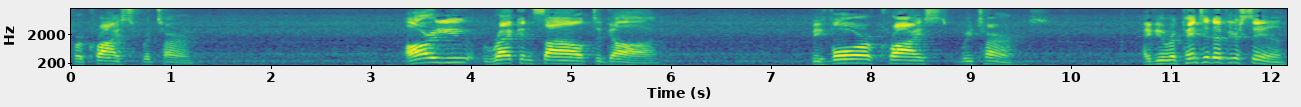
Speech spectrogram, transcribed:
for Christ's return. Are you reconciled to God before Christ returns? Have you repented of your sin,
